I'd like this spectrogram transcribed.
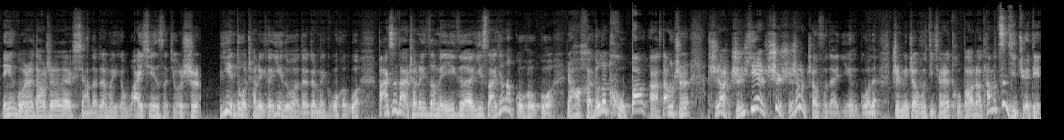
英国人当时想的这么一个歪心思就是，印度成了一个印度的这么一个共和国，巴基斯坦成了这么一个伊斯兰教的共和国，然后很多的土邦啊，当时实际上直接事实上臣服在英国的殖民政府底下的土邦，让他们自己决定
